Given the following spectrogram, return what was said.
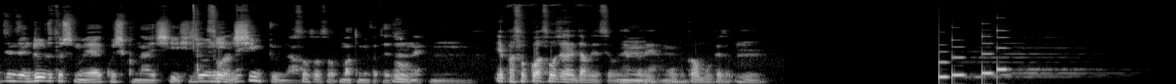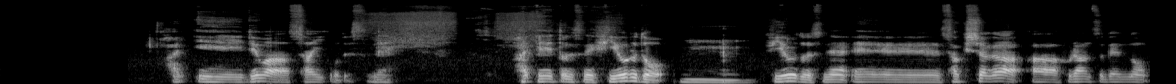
全然ルールとしてもややこしくないし、非常にシンプルなそうそうそう。まとめ方ですよね。うんやっぱそこはそうじゃないとダメですよね。やっぱね。うん僕は思うけど。うん。はい。えー、では最後ですね。はい。えーとですね、フィヨルド。うん。フィヨルドですね。えー、作者があーフランス弁の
